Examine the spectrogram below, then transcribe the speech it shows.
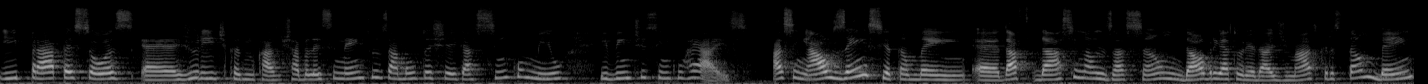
e para pessoas é, jurídicas, no caso estabelecimentos, a multa chega a R$ 5.025. Assim, a ausência também é, da, da sinalização da obrigatoriedade de máscaras também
